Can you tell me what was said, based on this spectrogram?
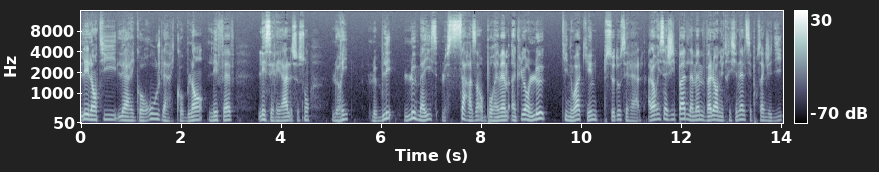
les lentilles, les haricots rouges, les haricots blancs, les fèves. Les céréales, ce sont le riz, le blé, le maïs, le sarrasin. On pourrait même inclure le quinoa qui est une pseudo-céréale. Alors il ne s'agit pas de la même valeur nutritionnelle, c'est pour ça que j'ai dit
